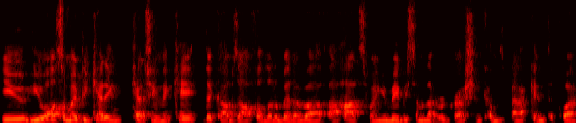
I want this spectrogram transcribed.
you you also might be catching catching the the Cubs off a little bit of a, a hot swing, and maybe some of that regression comes back into play.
